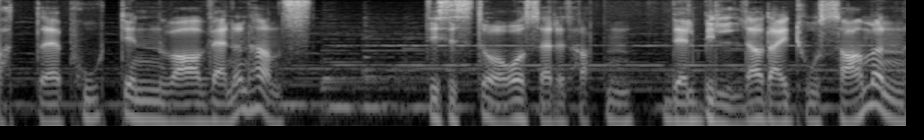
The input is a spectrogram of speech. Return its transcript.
at eh, Putin var vennen hans. De siste åra er det tatt en del bilder av de to sammen.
